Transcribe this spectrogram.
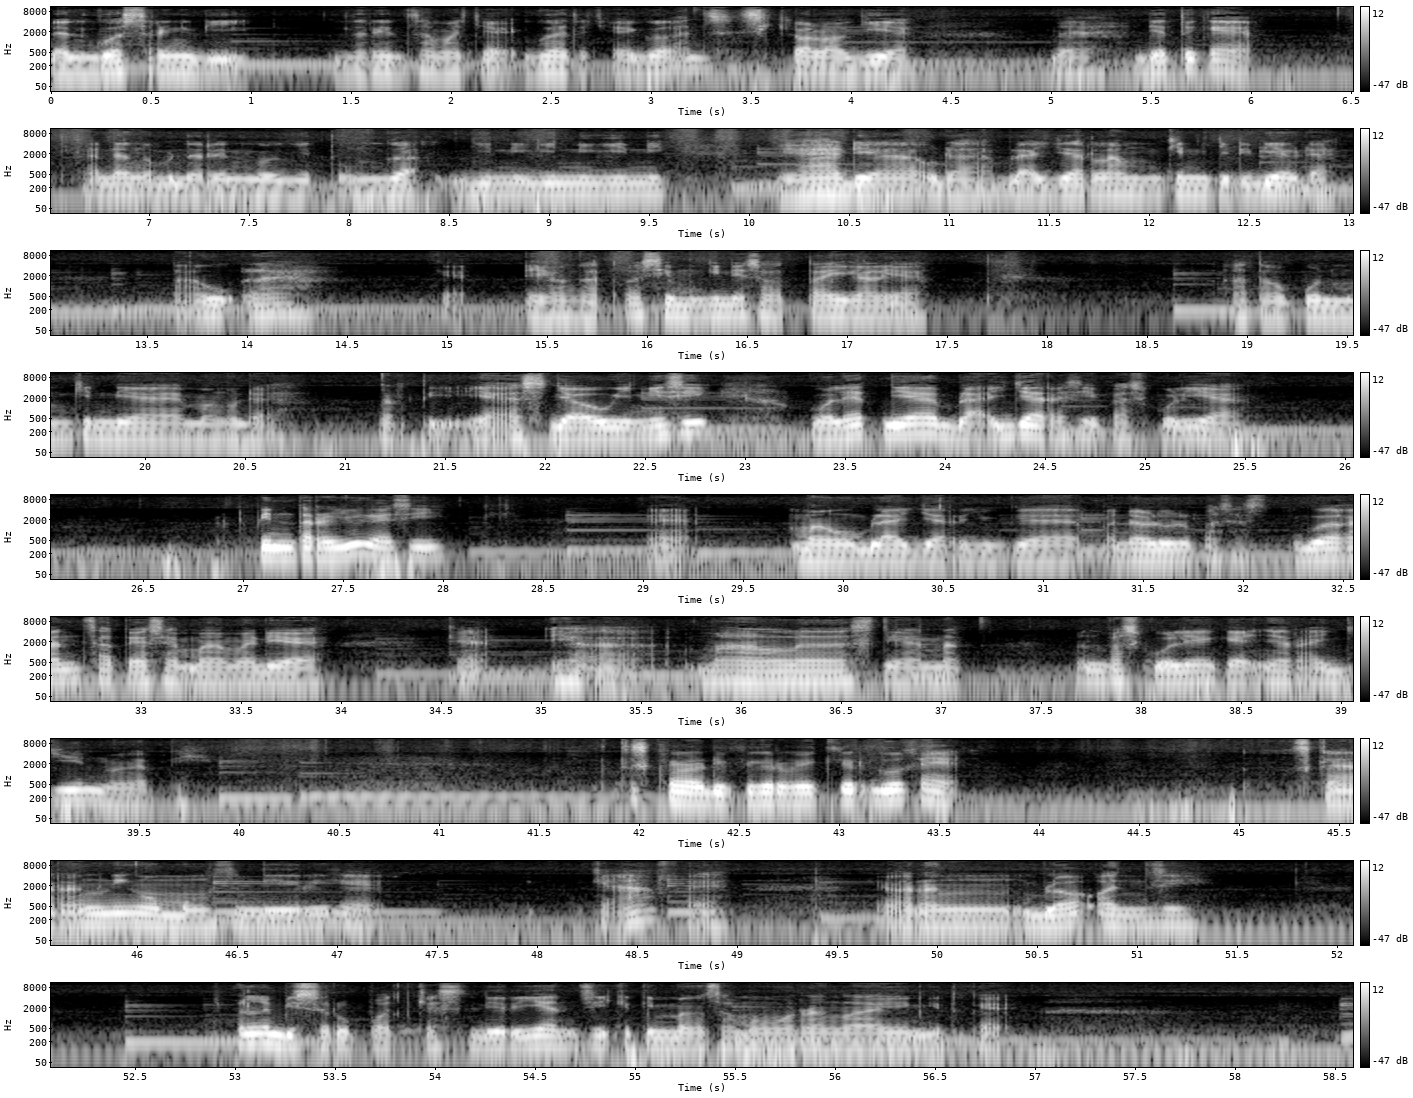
Dan gue sering dibenerin sama cewek gue atau cewek gue kan psikologi ya. Nah dia tuh kayak kadang ngebenerin gue gitu nggak gini gini gini. Ya dia udah belajar lah mungkin. Jadi dia udah tahu lah. Kayak ya nggak tahu sih mungkin dia sotai kali ya ataupun mungkin dia emang udah ngerti. Ya sejauh ini sih gue lihat dia belajar sih pas kuliah. Pinter juga sih. Kayak mau belajar juga. Padahal dulu pas gue kan satu SMA sama dia. Kayak ya males nih anak. Kan pas kuliah kayaknya rajin banget nih. Terus kalau dipikir-pikir gue kayak sekarang nih ngomong sendiri kayak kayak apa ya? Kayak orang blow on sih. Cuman lebih seru podcast sendirian sih ketimbang sama orang lain gitu kayak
